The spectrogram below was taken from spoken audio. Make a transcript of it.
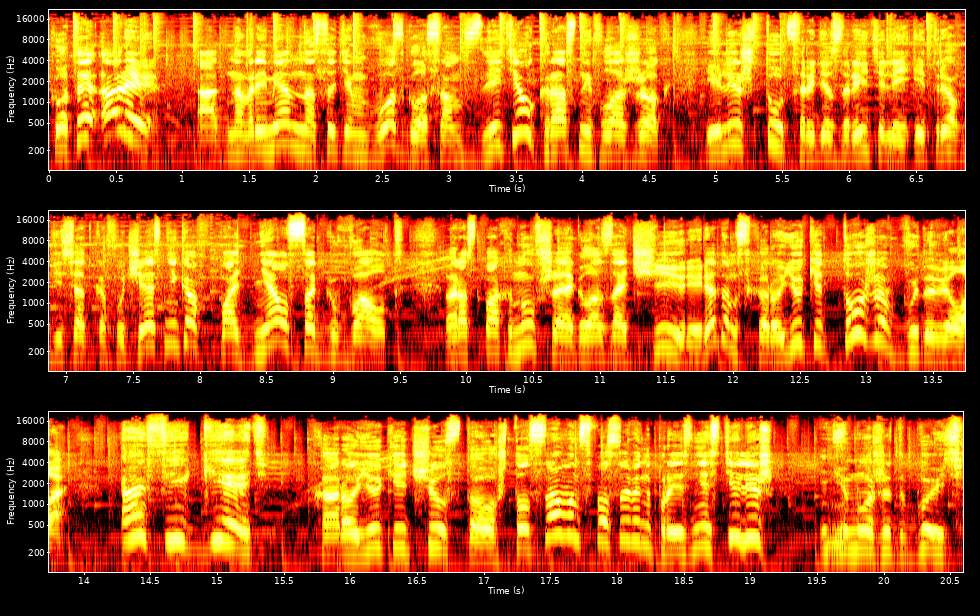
«Коте Ари!» Одновременно с этим возгласом взлетел красный флажок, и лишь тут среди зрителей и трех десятков участников поднялся гвалт — Распахнувшая глаза Чиури рядом с Харуюки тоже выдавила. «Офигеть!» Харуюки чувствовал, что сам он способен произнести лишь «Не может быть!»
